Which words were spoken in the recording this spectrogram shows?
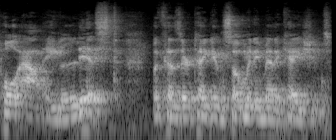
pull out a list because they're taking so many medications.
